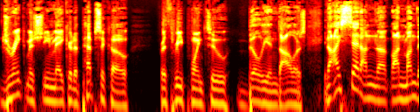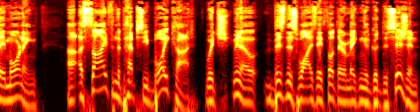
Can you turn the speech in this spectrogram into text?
drink machine maker to PepsiCo for $3.2 billion. You know, I said on, uh, on Monday morning, uh, aside from the Pepsi boycott, which, you know, business wise, they thought they were making a good decision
